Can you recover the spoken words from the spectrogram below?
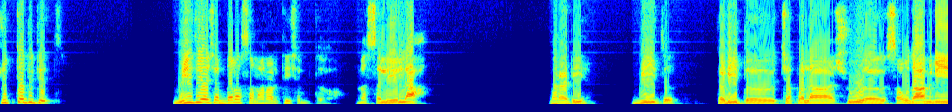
चुकतं तिथेच वीज या शब्दाला समानार्थी शब्द नसलेला. मराठी वीज तडित चपला शूळ सौदामनी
